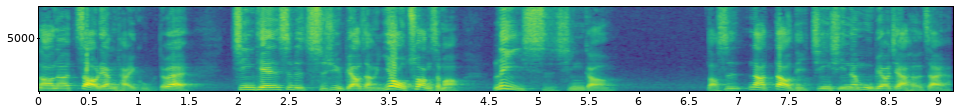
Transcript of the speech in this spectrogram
然后呢，照亮台股，对不对？今天是不是持续飙涨，又创什么历史新高？老师，那到底金星的目标价何在啊？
